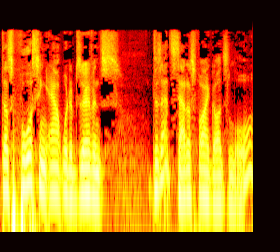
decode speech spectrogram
Does forcing outward observance does that satisfy God's law?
